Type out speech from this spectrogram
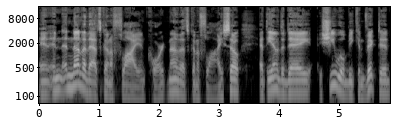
and and, none of that's going to fly in court. None of that's going to fly. So at the end of the day, she will be convicted.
